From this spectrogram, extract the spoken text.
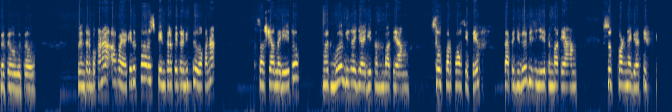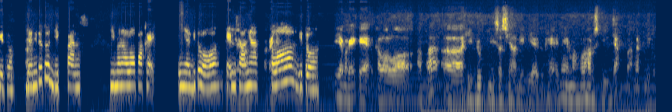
Betul betul. Pinter karena apa ya kita tuh harus pinter-pinter gitu loh karena sosial media itu menurut gue bisa jadi tempat yang super positif tapi juga bisa jadi tempat yang super negatif gitu. Dan itu tuh depends gimana lo pakainya gitu loh. Kayak Iya, misalnya makanya lo gitu. Iya makanya kayak kalau lo apa eh, hidup di sosial media itu kayaknya emang lo harus bijak banget gitu.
